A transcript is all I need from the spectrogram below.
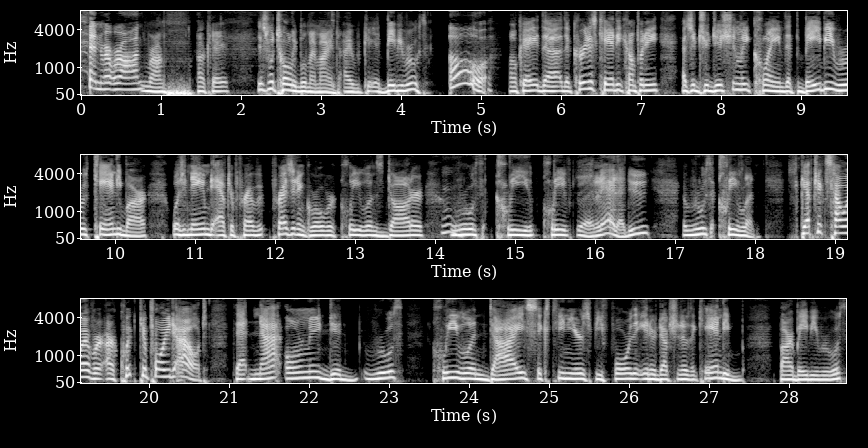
and we're wrong. Wrong. Okay. This would totally blow my mind. I Baby Ruth. Oh. Okay, the the Curtis Candy Company has traditionally claimed that the Baby Ruth candy bar was named after Pre- President Grover Cleveland's daughter, hmm. Ruth Cle- Cleve- Ruth Cleveland. Skeptics, however, are quick to point out that not only did Ruth Cleveland die 16 years before the introduction of the candy bar Baby Ruth,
